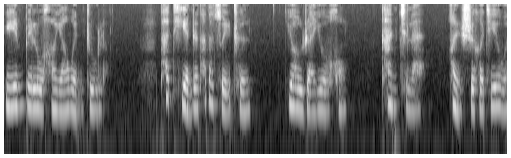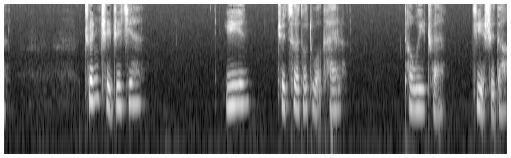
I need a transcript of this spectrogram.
余音被陆航阳吻住了，他舔着她的嘴唇，又软又红，看起来很适合接吻。唇齿之间，余音却侧头躲开了，他微喘。解释道：“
